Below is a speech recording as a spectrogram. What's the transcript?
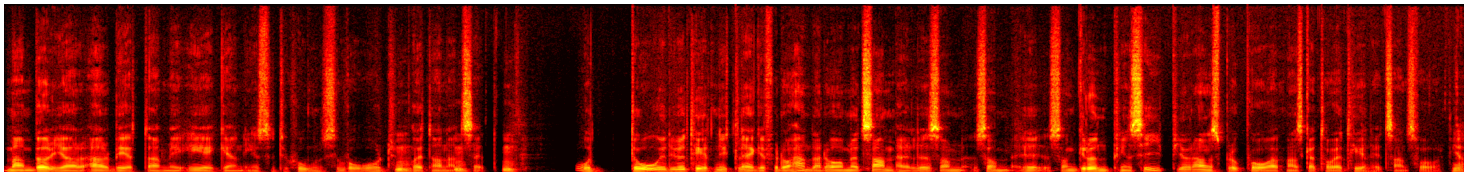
man börjar arbeta med egen institutionsvård mm. på ett annat mm. sätt. Mm. Och då är det ett helt nytt läge för då handlar det om ett samhälle som, som, eh, som grundprincip gör anspråk på att man ska ta ett helhetsansvar. Ja.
